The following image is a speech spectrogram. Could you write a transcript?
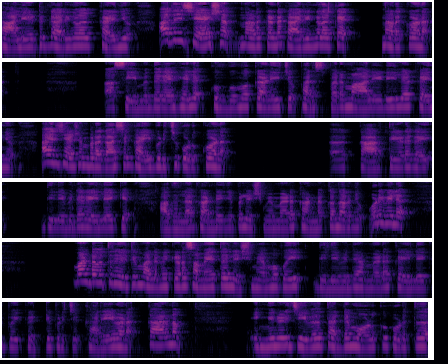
താലികെട്ടും കാര്യങ്ങളൊക്കെ കഴിഞ്ഞു. അതിനുശേഷം നടക്കേണ്ട കാര്യങ്ങളൊക്കെ നടക്കുവാണ്. ആ സീമന്ത രേഖയിൽ കുങ്കുമൊക്കെ അണിയിച്ചു. പരസ്പരം മാലയിടിയിലൊക്കെ കഴിഞ്ഞു. അതിനുശേഷം പ്രകാശം കൈപിടിച്ച് കൊടുക്കുവാണ്. ആ, കാർത്തികയുടെ കൈ ദിലീപിന്റെ കയ്യിലേക്ക്. അതെല്ലാം കണ്ടു കഴിഞ്ഞപ്പോൾ ലക്ഷ്മിയമ്മയുടെ കണ്ണൊക്കെ നിറഞ്ഞു. ഒടുവിൽ മണ്ഡപത്തിന് ചുറ്റും വലം വെക്കേണ്ട സമയത്ത് ലക്ഷ്മിയമ്മ പോയി ദിലീപിന്റെ അമ്മയുടെ കയ്യിലേക്ക് പോയി കെട്ടിപ്പിടിച്ച് കരയുവാണ്. കാരണം ഇങ്ങനൊരു ജീവിതം തന്റെ മോൾക്ക് കൊടുത്തത്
